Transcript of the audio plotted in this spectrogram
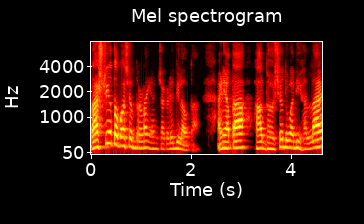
राष्ट्रीय तपास यंत्रणा यांच्याकडे दिला होता. आणि आता हा दहशतवादी हल्ला आहे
